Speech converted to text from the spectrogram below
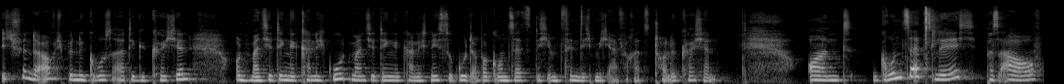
Ich finde auch, ich bin eine großartige Köchin und manche Dinge kann ich gut, manche Dinge kann ich nicht so gut, aber grundsätzlich empfinde ich mich einfach als tolle Köchin. Und grundsätzlich, pass auf,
